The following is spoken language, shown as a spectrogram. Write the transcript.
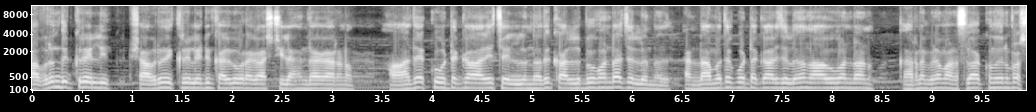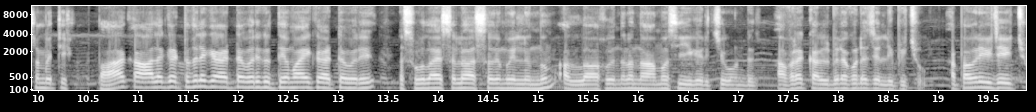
അവരും ദിക്രല്ലേ പക്ഷെ അവർ ദിക്രല്ലിട്ടും കൽപ്പ് പ്രകാശിച്ചില്ല. എന്താ കാരണം? ആദ്യ കൂട്ടക്കാർ ചെല്ലുന്നത് കൽബ് കൊണ്ടാണ് ചെല്ലുന്നത്. രണ്ടാമത്തെ കൂട്ടക്കാർ ചെല്ലുന്നത് നാവ് കൊണ്ടാണ്. കാരണം ഇവിടെ മനസ്സിലാക്കുന്നതിന് പ്രശ്നം പറ്റി. അപ്പൊ ആ കാലഘട്ടത്തിൽ കേട്ടവർ കൃത്യമായി കേട്ടവര് റസൂലായി സ്വലാസ്ലമിൽ നിന്നും അള്ളാഹു എന്നുള്ള നാമം സ്വീകരിച്ചുകൊണ്ട് അവരെ കൽബിനെ കൊണ്ട് ചെല്ലിപ്പിച്ചു. അപ്പൊ അവർ വിജയിച്ചു.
